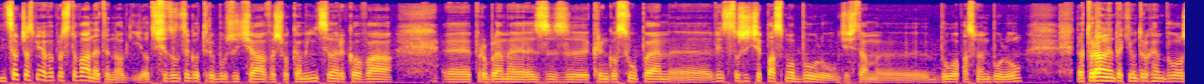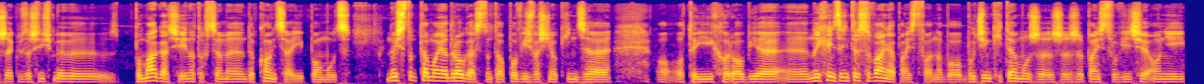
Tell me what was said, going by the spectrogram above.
I cały czas miała wyprostowane te nogi. Od siedzącego trybu życia weszła kamienica nerkowa, problemy z, z kręgosłupem, więc to życie pasmo bólu, gdzieś tam było pasmem bólu. Naturalnym takim trochę było, że jak już zaczęliśmy pomagać pomagać jej, no to chcemy do końca jej pomóc. No i stąd ta moja droga, stąd ta opowieść właśnie o Kindze, o, o tej jej chorobie, e, no i chęć zainteresowania Państwa, no bo, bo dzięki temu, że, że, że Państwo wiecie o niej,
